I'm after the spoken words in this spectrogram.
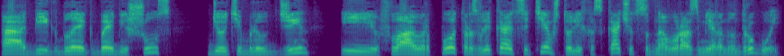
А Big Black Baby Shoes, Dirty Blue Jean и Flower Pot развлекаются тем, что лихо скачут с одного размера на другой.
